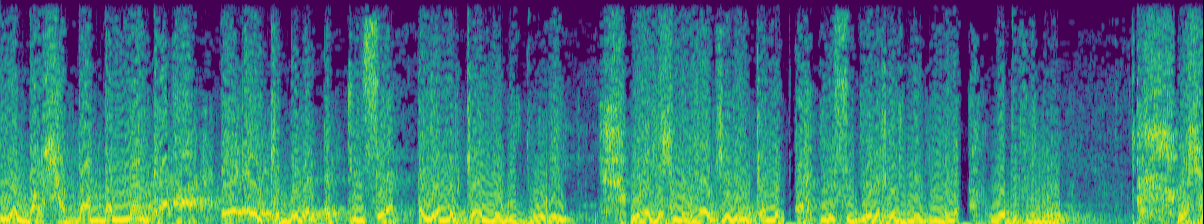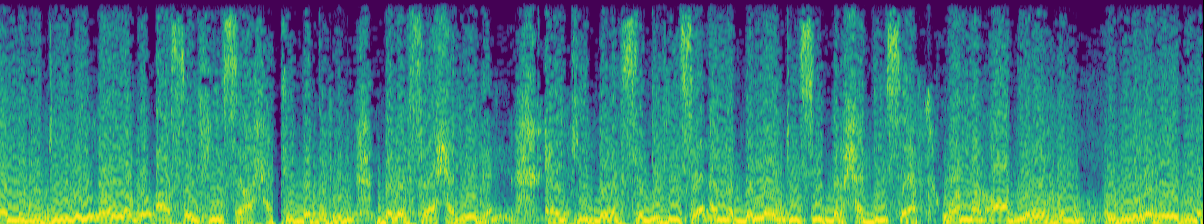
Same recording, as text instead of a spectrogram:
iyo barxadda bannaanka ah ee ceelka beder agtiisa ayaa markaa lagu duugay waa lix muhaajiriin ka mid ah iyo sideed reer madiine ah wadufinu waxaa lagu duugay oo lagu aasay fii saaxati badrin beder saaxadeeda. Ceelkii beder sabihiisa ama bannaankiisii barxadiisa wa maqaabiruhum qubuurahooduna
